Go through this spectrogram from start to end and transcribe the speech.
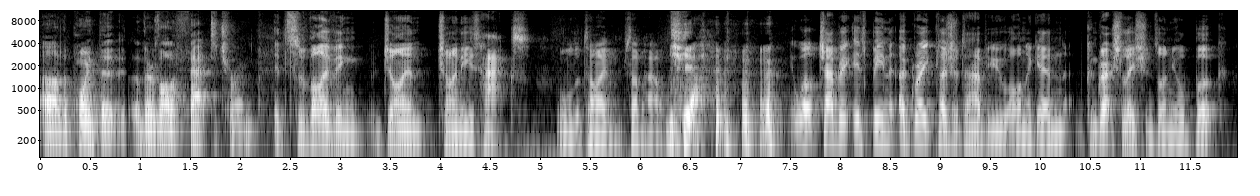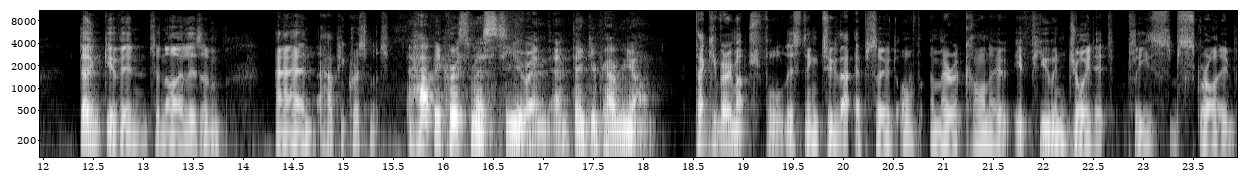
uh, the point that there's a lot of fat to trim. It's surviving giant Chinese hacks all the time somehow. Yeah. well, Chadwick, it's been a great pleasure to have you on again. Congratulations on your book. Don't give in to nihilism. And happy Christmas. Happy Christmas to you, and, and thank you for having me on. Thank you very much for listening to that episode of Americano. If you enjoyed it, please subscribe.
